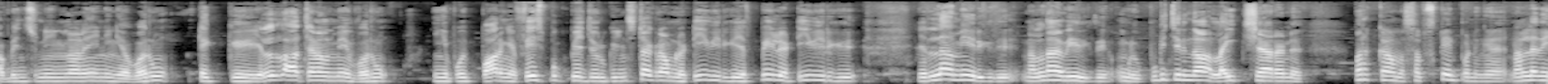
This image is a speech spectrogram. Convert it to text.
அப்படின்னு சொன்னீங்களானே நீங்கள் வரும். டெக்கு எல்லா சேனலுமே வரும். நீங்கள் போய் பாருங்கள் ஃபேஸ்புக் பேஜ் இருக்குது இன்ஸ்டாகிராமில் டிவி இருக்குது எஃபியில் டிவி இருக்குது எல்லாமே இருக்குது. நல்லாவே இருக்குது. உங்களுக்கு பிடிச்சிருந்தா லைக் ஷேர்னு மறக்காமல் சப்ஸ்கிரைப் பண்ணுங்கள் நல்லதை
